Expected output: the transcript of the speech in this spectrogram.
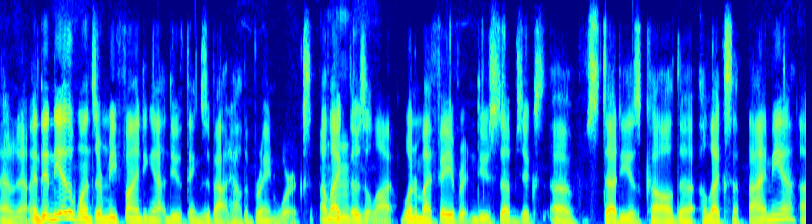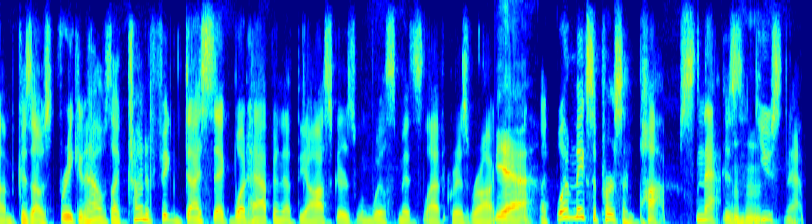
I don't know. And then the other ones are me finding out new things about how the brain works. I like those a lot. One of my favorite new subjects of study is called uh, alexithymia um, because I was freaking out. I was like trying to fig- dissect what happened at the Oscars when Will Smith Chris Rock. Yeah. Like, what makes a person pop, snap? Because you snap,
